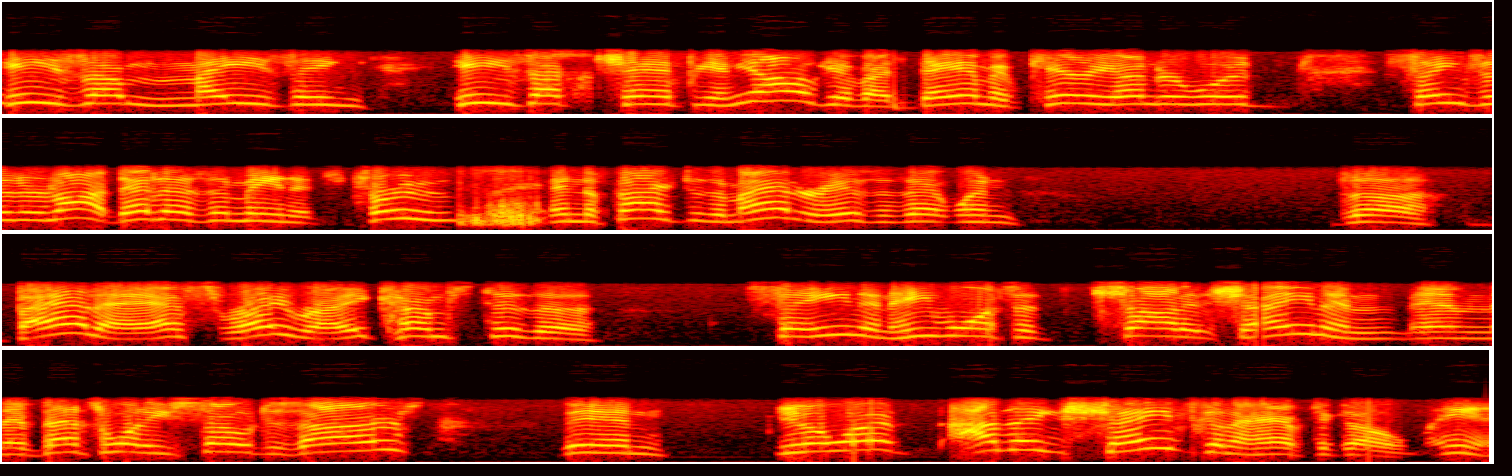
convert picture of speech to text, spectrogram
He's amazing. He's a champion. Y'all don't give a damn if Carrie Underwood sings it or not. That doesn't mean it's true. And the fact of the matter is, is that when the badass Ray Ray comes to the scene and he wants a shot at Shane, and and if that's what he so desires, then you know what? I think Shane's going to have to go. Man,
